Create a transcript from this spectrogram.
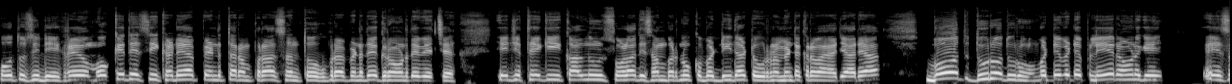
ਉਹ ਤੁਸੀਂ ਦੇਖ ਰਹੇ ਹੋ। ਮੌਕੇ ਤੇ ਅਸੀਂ ਖੜਿਆ ਪਿੰਡ ਧਰਮਪੁਰਾ, ਸੰਤੋਖਪੁਰਾ ਪਿੰਡ ਦੇ ਗਰਾਊਂਡ ਦੇ ਵਿੱਚ। ਇਹ ਜਿੱਥੇ ਕਿ ਕੱਲ ਨੂੰ 16 ਦਸੰਬਰ ਨੂੰ ਕਬੱਡੀ ਦਾ ਟੂਰਨਾਮੈਂਟ ਕਰਵਾਇਆ ਜਾ ਰਿਹਾ। ਬਹੁਤ ਦੂਰੋਂ ਦੂਰੋਂ ਵੱਡੇ ਵੱਡੇ ਪਲੇਅਰ ਆਉਣਗੇ ਇਸ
